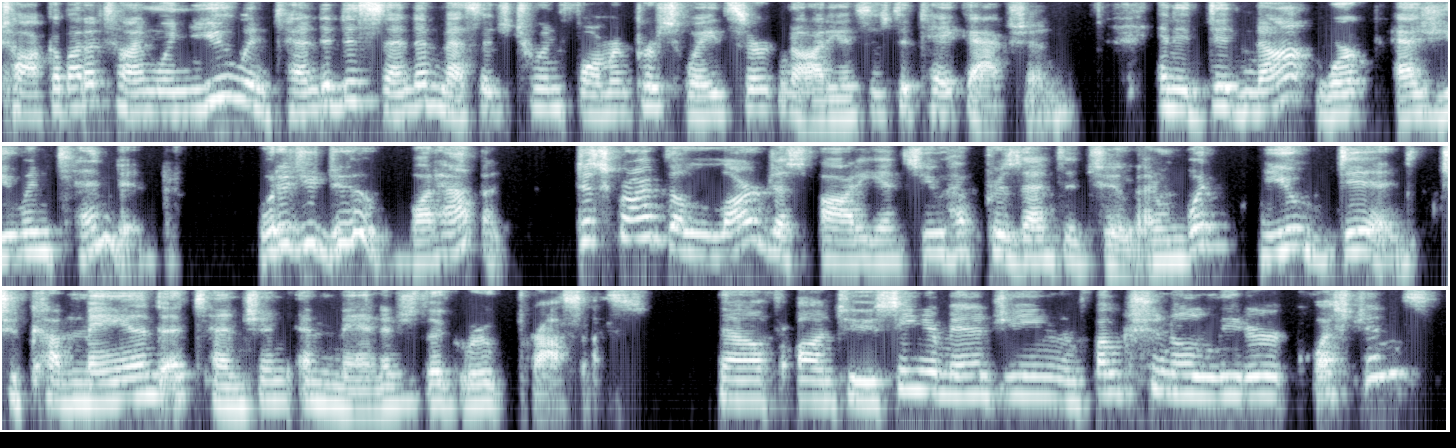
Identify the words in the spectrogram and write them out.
talk about a time when you intended to send a message to inform and persuade certain audiences to take action and it did not work as you intended. What did you do? What happened? Describe the largest audience you have presented to and what you did to command attention and manage the group process. Now, on to senior managing and functional leader questions.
